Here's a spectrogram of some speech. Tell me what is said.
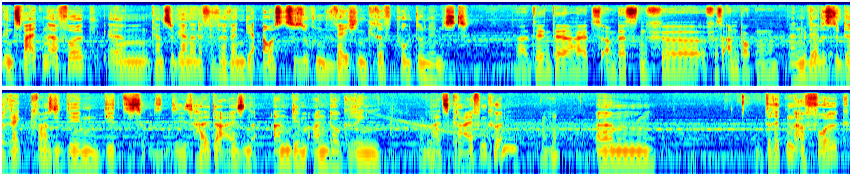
Den zweiten Erfolg ähm, kannst du gerne dafür verwenden, dir auszusuchen, welchen Griffpunkt du nimmst. Ja, den, der halt am besten für, fürs Andocken. Dann würdest du direkt quasi den, die, das, dieses Haltereisen an dem Andockring bereits greifen können. Ähm, dritten Erfolg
